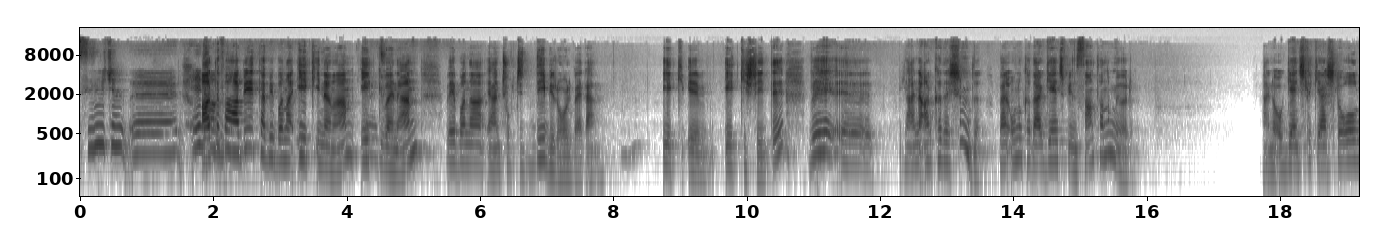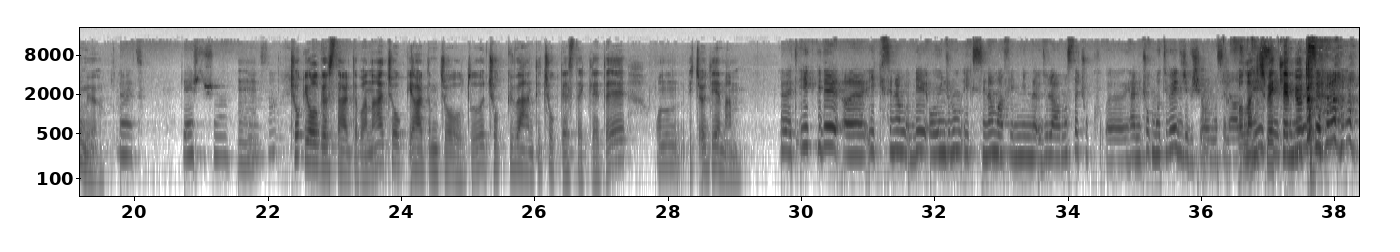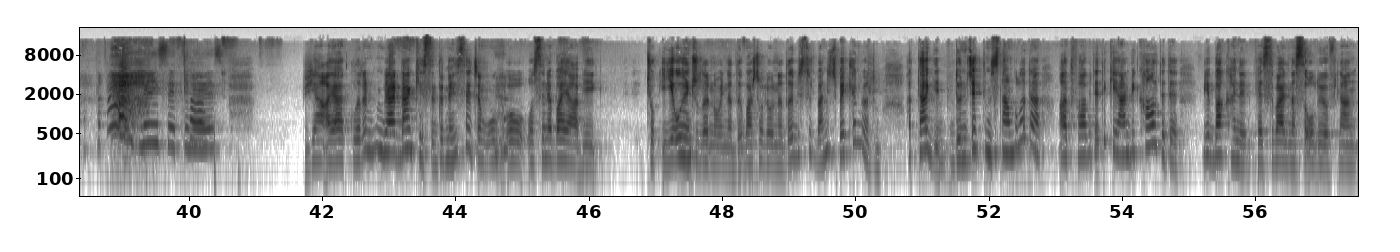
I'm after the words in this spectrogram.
sizin için e, en Atıf abi tabii bana ilk inanan, ilk Evet. güvenen ve bana yani çok ciddi bir rol veren ilk e, ilk kişiydi ve e, yani arkadaşımdı. Ben onun kadar genç bir insan tanımıyorum. Yani o gençlik yaşlı olmuyor. Evet. Genç düşünen bir insan. Çok yol gösterdi bana, çok yardımcı oldu, çok güvendi, çok destekledi. Onun hiç ödeyemem. Evet ilk bir de e, ilk sinema bir oyuncunun ilk sinema filminde ödül alması da çok e, yani çok motive edici bir şey olması lazım. Vallahi Ne hiç beklemiyordum. ne hissettiniz? Ya ayaklarım yerden kesildi. Ne hissedeceğim? O, o, o sene bayağı bir çok iyi oyuncuların oynadığı, başrol oynadığı bir sürü. Ben hiç beklemiyordum. Hatta dönecektim İstanbul'a da Atıf abi dedi ki yani bir kal dedi. Bir bak hani festival nasıl oluyor falan.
